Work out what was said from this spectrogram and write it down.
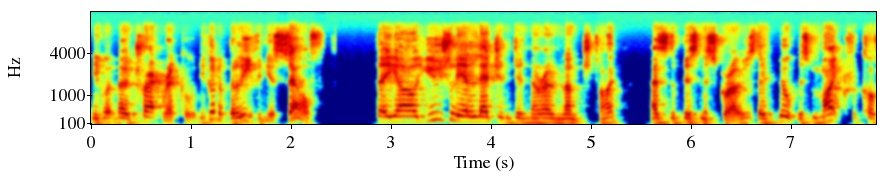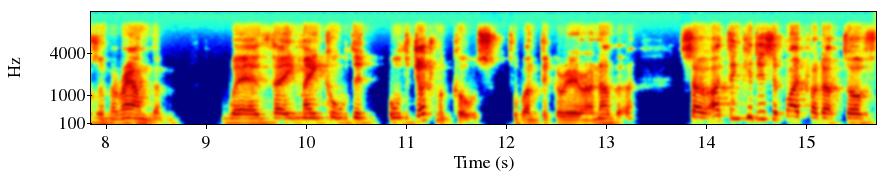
you've got no track record, you've got to believe in yourself. They are usually a legend in their own lunchtime as the business grows. They've built this microcosm around them where they make all the all the judgment calls to one degree or another. So I think it is a byproduct of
